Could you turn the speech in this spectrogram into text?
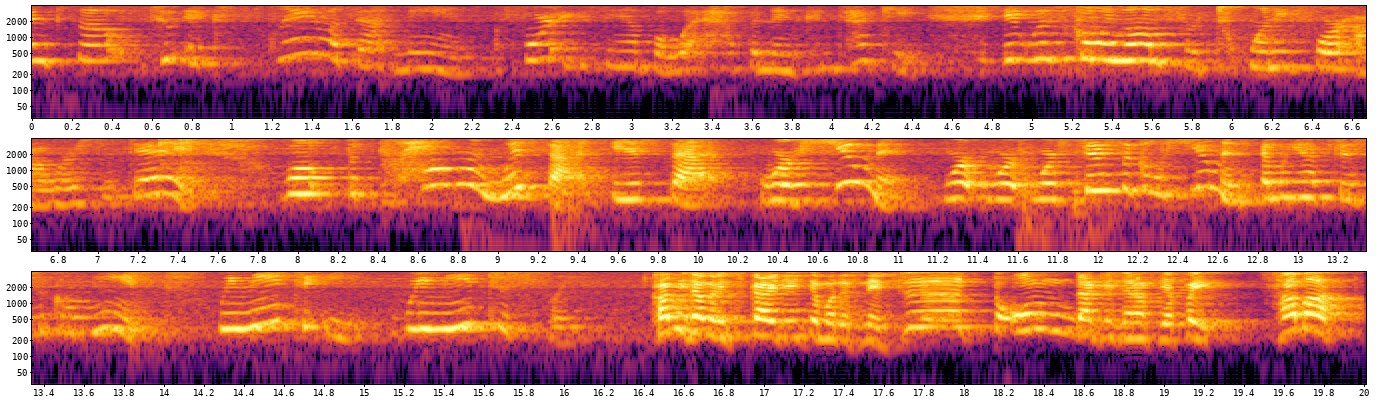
And so, to explain what that means, for example, what happened in Kentucky, it was going on for 24 hours a day. Well, the problem with that is that we're human, we're, we're, we're physical humans, and we have physical needs. We need to eat, we need to sleep. 神様に仕えていてもですねずーっとオンだけじゃなくてやっぱりサバ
